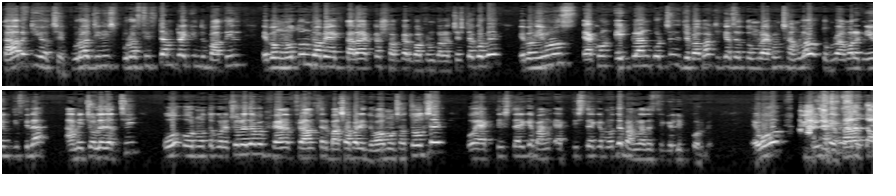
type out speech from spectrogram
তাহলে কি হচ্ছে? পুরো জিনিস, পুরো সিস্টেমটাই কিন্তু বাতিল এবং নতুন ভাবে তারা একটা সরকার গঠন করার চেষ্টা করবে এবং ইউনুস এখন এই প্ল্যান করছে যে, বাবা, ঠিক আছে, তোমরা এখন সামলাও, তোমরা আমার নিয়োগ দিছিলা, আমি চলে যাচ্ছি। ও ওর মতো করে চলে যাবে, ফ্রা- ফ্রান্সের বাসাবাড়ি ধোয়া মোছা চলছে। ও একত্রিশ তারিখে একত্রিশ তারিখের মধ্যে বাংলাদেশ থেকে লিভ করবে। আচ্ছা, আচ্ছা,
